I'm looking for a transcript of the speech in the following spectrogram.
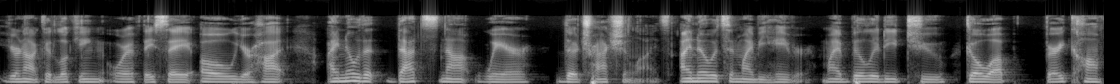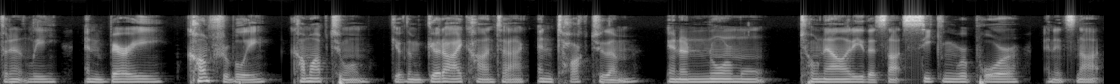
you're not good looking, or if they say, oh, you're hot. I know that that's not where the attraction lies. I know it's in my behavior, my ability to go up very confidently and very comfortably, come up to them, give them good eye contact, and talk to them in a normal tonality that's not seeking rapport and it's not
